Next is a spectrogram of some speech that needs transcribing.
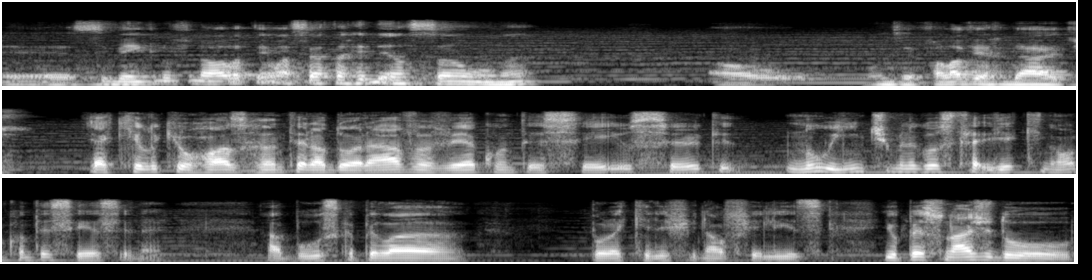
É, se bem que no final ela tem uma certa redenção, né? Ao, vamos dizer, falar a verdade. É aquilo que o Ross Hunter adorava ver acontecer e o Cirque, no íntimo, ele gostaria que não acontecesse, né? A busca pela por aquele final feliz. E o personagem do,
